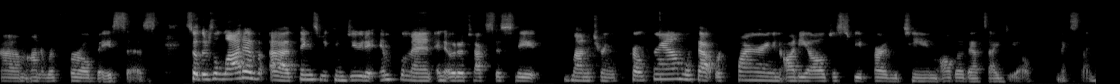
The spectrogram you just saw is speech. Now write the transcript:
um, on a referral basis. So there's a lot of uh, things we can do to implement an ototoxicity monitoring program without requiring an audiologist to be part of the team, although that's ideal. Next slide.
